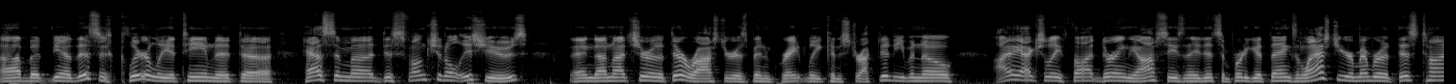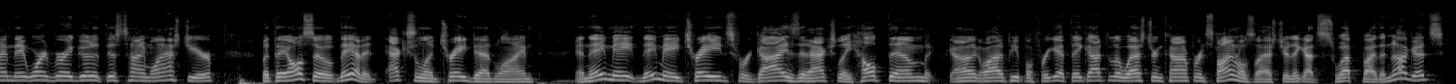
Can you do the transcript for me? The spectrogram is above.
Uh, but you know, this is clearly a team that uh, has some uh, dysfunctional issues, and I'm not sure that their roster has been greatly constructed. Even though I actually thought during the offseason they did some pretty good things. And last year, remember at this time they weren't very good at this time last year, but they also they had an excellent trade deadline and they made they made trades for guys that actually helped them. I think a lot of people forget they got to the Western Conference Finals last year. They got swept by the Nuggets,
